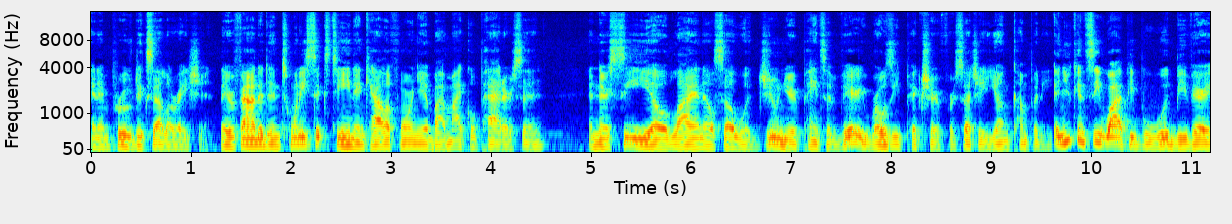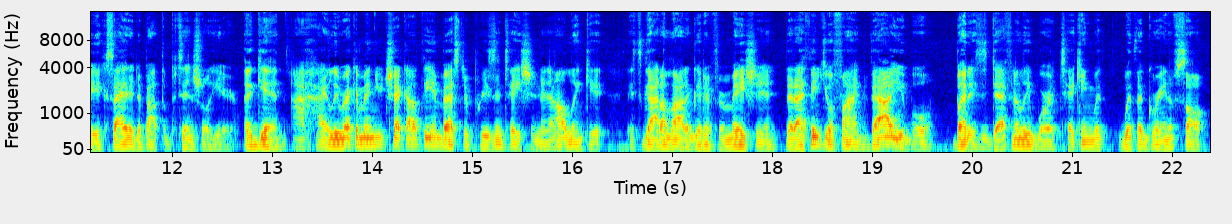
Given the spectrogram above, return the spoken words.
and improved acceleration. They were founded in 2016 in California by Michael Patterson, and their CEO, Lionel Selwood Jr., paints a very rosy picture for such a young company. And you can see why people would be very excited about the potential here. Again, I highly recommend you check out the investor presentation, and I'll link it. It's got a lot of good information that I think you'll find valuable, but it's definitely worth taking with, with a grain of salt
